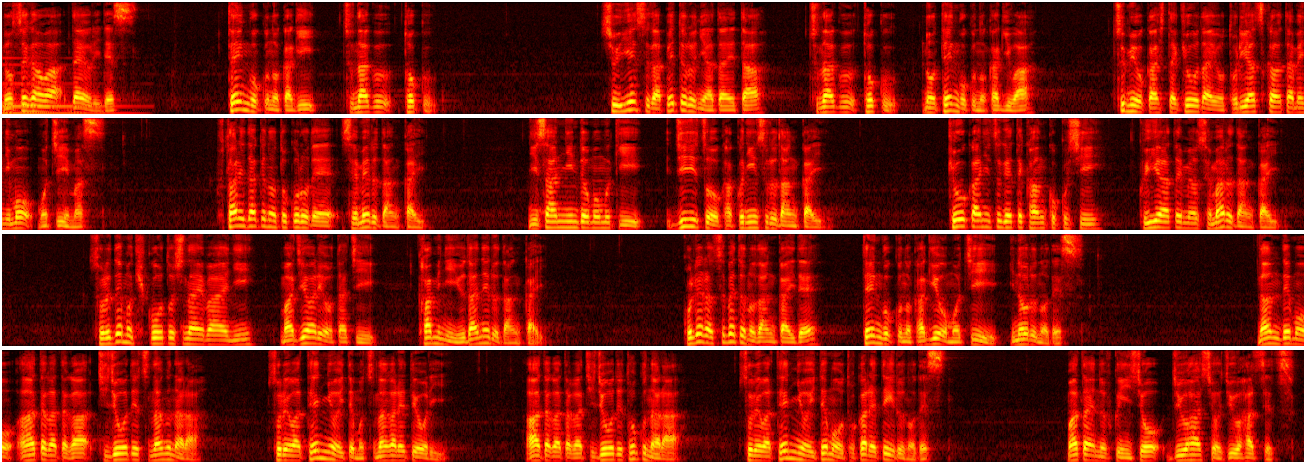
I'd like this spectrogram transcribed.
野瀬川だよりです。天国の鍵つなぐ解く主イエスがペテロに与えたつなぐ解くの天国の鍵は罪を犯した兄弟を取り扱うためにも用います。二人だけのところで責める段階。二三人で赴き事実を確認する段階。教会に告げて勧告し悔い改めを迫る段階。それでも聞こうとしない場合に交わりを断ち神に委ねる段階。これらすべての段階で天国の鍵を用い祈るのです。何でもあなた方が地上でつなぐならそれは天においてもつながれておりあなた方が地上で解くならそれは天においても解かれているのです。マタイの福音書18章18節。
